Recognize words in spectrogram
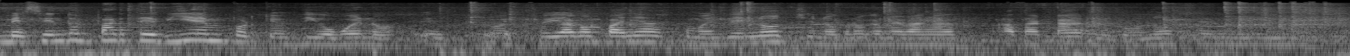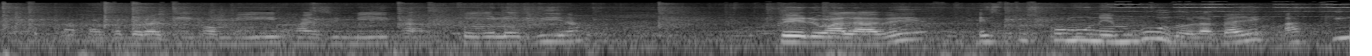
me siento en parte bien porque digo, bueno, eh, estoy acompañada, como es de noche, no creo que me van a atacar, me conocen, la paso por aquí con mi hija, es mi hija, todos los días, pero a la vez esto es como un embudo, la calle aquí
